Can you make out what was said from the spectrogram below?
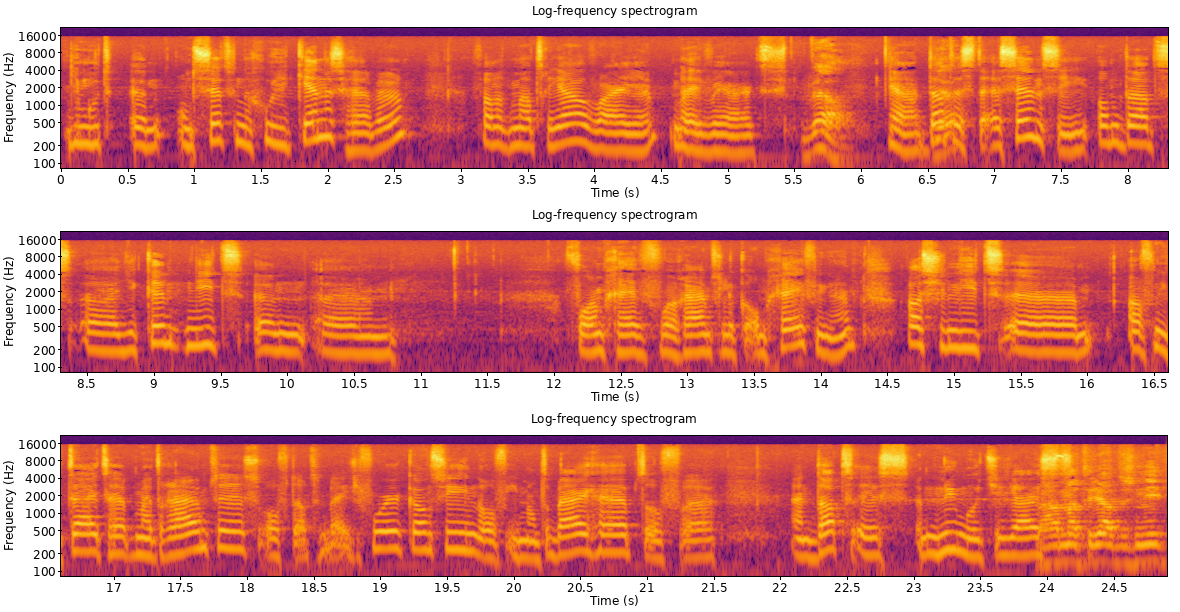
Je moet een ontzettende goede kennis hebben... van het materiaal waar je mee werkt. Wel. Ja, dat Ja. is de essentie. Omdat eh, je kunt niet een ehm, vorm geven voor ruimtelijke omgevingen... als je niet ehm, affiniteit hebt met ruimtes... of dat een beetje voor je kan zien, of iemand erbij hebt. Of, eh, en dat is... Nu moet je juist... Maar materiaal dus niet,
